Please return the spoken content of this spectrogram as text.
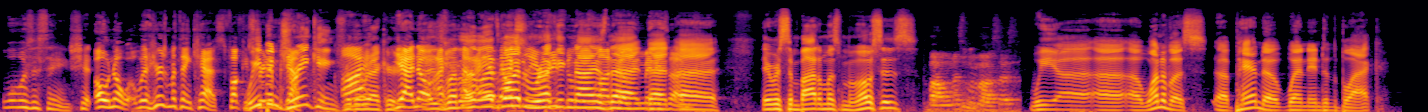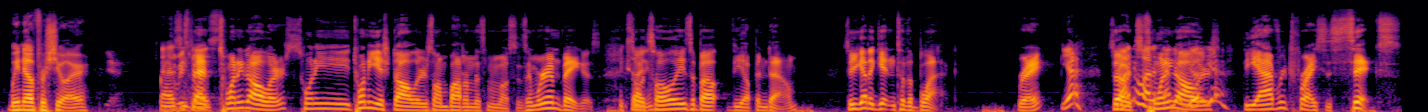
What was I saying? Shit. Oh no. Well, here's my thing, Kaz. Fucking. We've straight been up and down. drinking for I- the record. Yeah, no. I just I- wanna- I let's go ahead actually and refilled this recognize vodka that many that times. uh, there were some bottomless mimosas. Bottomless mimosas. We uh, uh, uh, one of us, uh, Panda, went into the black. We know for sure. As We spent does. twenty dollars, 20 ish dollars on bottomless mimosas, and we're in Vegas, so it's always about the up and down. So you got to get into the black, right? Yeah. So it's know how to- I twenty can do it, dollars. yeah. The average price is six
